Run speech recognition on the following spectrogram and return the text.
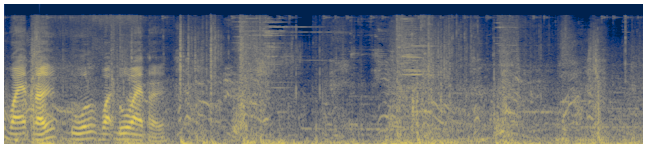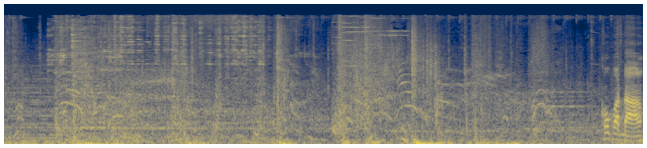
nó vẽ tới đua vẽ đua vẽ tới có bắt đầu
